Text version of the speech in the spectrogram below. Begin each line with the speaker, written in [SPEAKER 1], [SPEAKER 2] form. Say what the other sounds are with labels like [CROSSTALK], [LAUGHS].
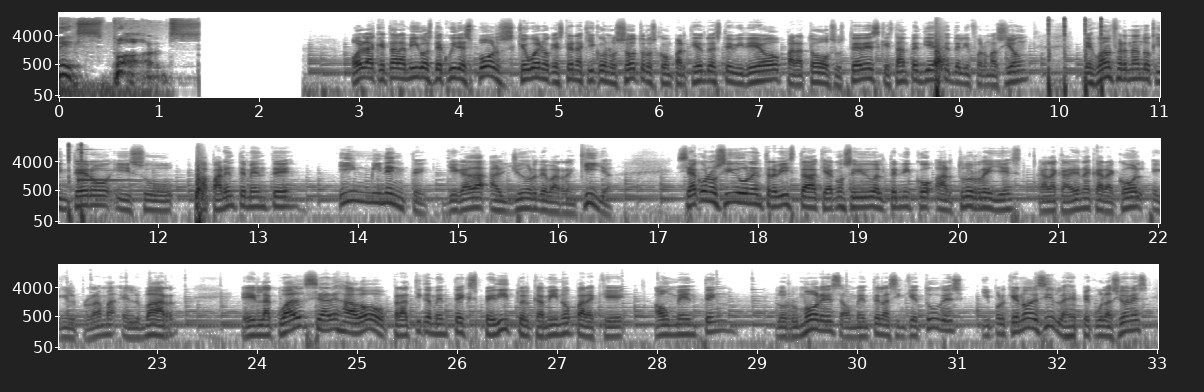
[SPEAKER 1] Sports.
[SPEAKER 2] Hola, ¿qué tal amigos de Cuida Sports? Qué bueno que estén aquí con nosotros compartiendo este video para todos ustedes que están pendientes de la información de Juan Fernando Quintero y su aparentemente inminente llegada al Junior de Barranquilla. Se ha conocido una entrevista que ha conseguido el técnico Arturo Reyes a la cadena Caracol en el programa El Bar, en la cual se ha dejado prácticamente expedito el camino para que aumenten los rumores, aumenten las inquietudes y, por qué no decir, las especulaciones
